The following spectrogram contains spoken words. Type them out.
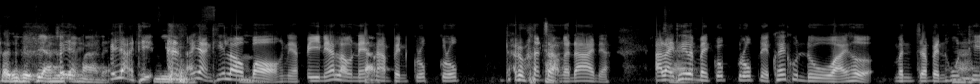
แล้วที่ดูที่อันนี้มาเนี่ยก็อย่างที่ก็อย่างที่เราบอกเนี่ย ปีนี้เราแนะนำเป็นกรุ๊ปกรุ๊ปถ้าทุกท่านจำกันได้เนี่ย อะไรที่มันเป็นกรุ๊ปกรุ๊ปเนี่ยให้คุณดูไว้เหอะ มันจะเป็นหุ้นที่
